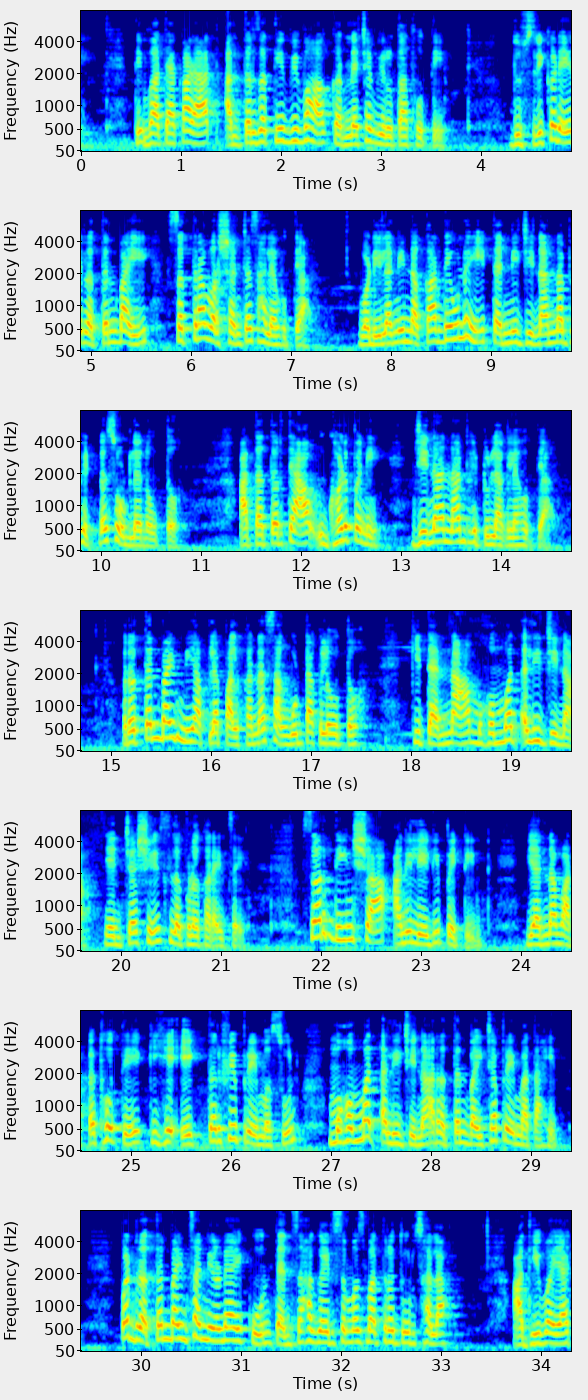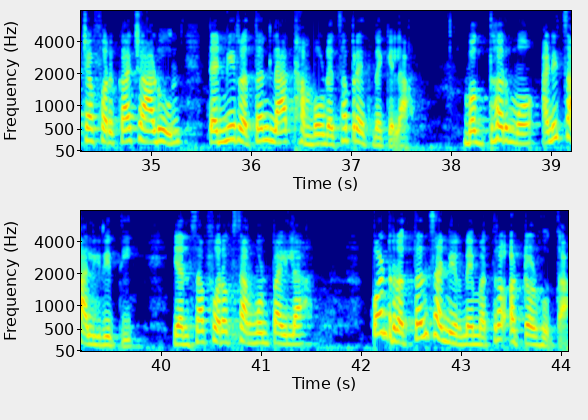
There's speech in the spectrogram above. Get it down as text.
तेव्हा त्या काळात आंतरजातीय विवाह करण्याच्या विरोधात होते. दुसरीकडे रतनबाई सतरा वर्षांच्या झाल्या होत्या. वडिलांनी नकार देऊनही त्यांनी जिनांना भेटणं सोडलं नव्हतं. आता तर त्या उघडपणे जिनांना भेटू लागल्या होत्या. रतनबाईंनी आपल्या पालकांना सांगून टाकलं होतं की त्यांना मोहम्मद अली जिना यांच्याशीच लग्न करायचं आहे सर दिनशाह आणि लेडी पेटिंट यांना वाटत होते की हे एकतर्फी प्रेम असून मोहम्मद अली जिना रतनबाईच्या प्रेमात आहेत. पण रतनबाईंचा निर्णय ऐकून त्यांचा हा गैरसमज मात्र दूर झाला. आधी वयाच्या फरकाच्या आडून त्यांनी रतनला थांबवण्याचा प्रयत्न केला. मग धर्म आणि चालीरीती यांचा फरक सांगून पाहिला. पण रतनचा निर्णय मात्र अटळ होता.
